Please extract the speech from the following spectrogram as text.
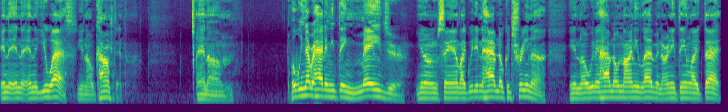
in the in the in the U.S. You know, Compton, and um, but we never had anything major. You know what I'm saying? Like we didn't have no Katrina. You know, we didn't have no 9/11 or anything like that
